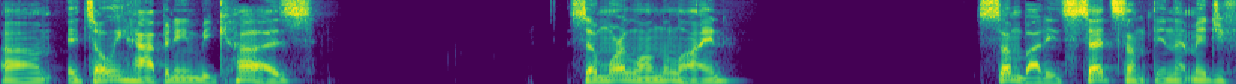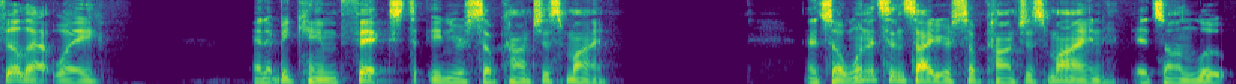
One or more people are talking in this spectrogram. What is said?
Um, it's only happening because somewhere along the line, somebody said something that made you feel that way, and it became fixed in your subconscious mind. And so when it's inside your subconscious mind, it's on loop.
